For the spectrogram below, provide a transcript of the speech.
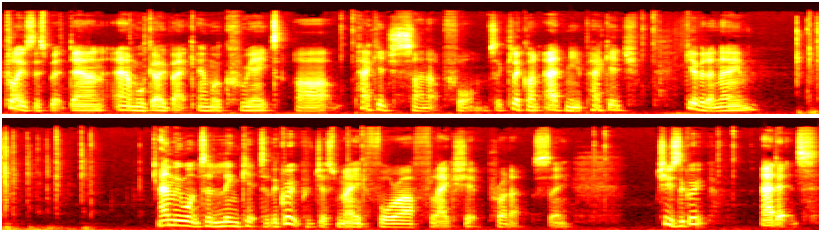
Close this bit down and we'll go back and we'll create our package sign up form. So click on add new package, give it a name, and we want to link it to the group we've just made for our flagship products. So choose the group, add it,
